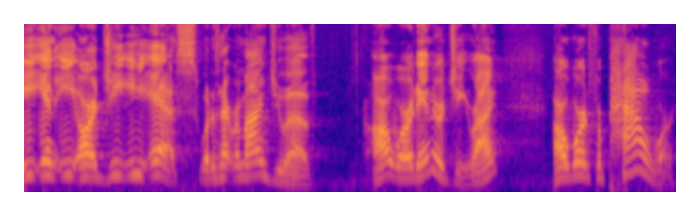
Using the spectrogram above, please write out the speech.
E N E R G E S. What does that remind you of? Our word energy, right? Our word for power.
